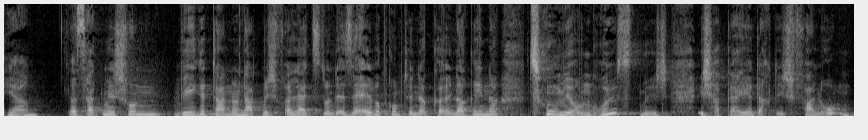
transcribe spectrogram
Ja. Das hat mir schon wehgetan und hat mich verletzt. Und derselbe kommt in der Kölner Arena zu mir und grüßt mich. Ich habe ja gedacht, ich fall um,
